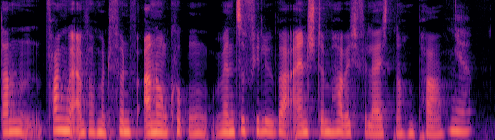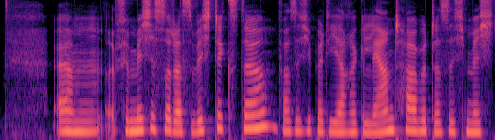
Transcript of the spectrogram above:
dann fangen wir einfach mit fünf an und gucken. Wenn zu viele übereinstimmen, habe ich vielleicht noch ein paar. Ja. Ähm, für mich ist so das Wichtigste, was ich über die Jahre gelernt habe, dass ich mich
